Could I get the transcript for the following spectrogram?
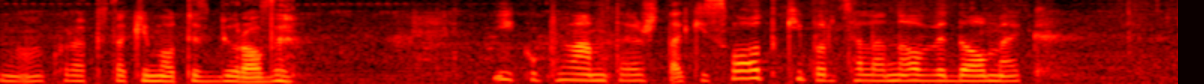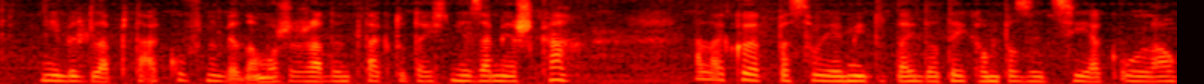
No, akurat taki motyw biurowy. I kupiłam też taki słodki porcelanowy domek niby dla ptaków. No wiadomo, że żaden ptak tutaj nie zamieszka, ale akurat pasuje mi tutaj do tej kompozycji jak ulał.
